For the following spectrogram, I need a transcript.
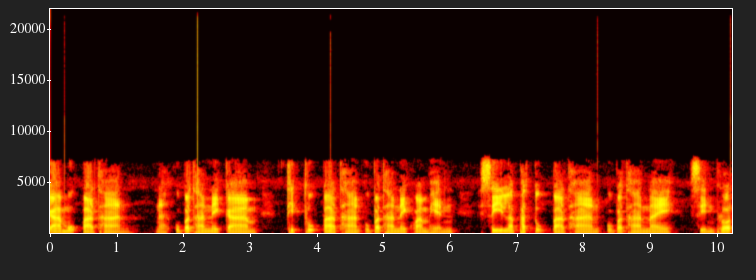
กามุปาทานนะอุปทานในกาม ทิฏฐุปาทาน อุปทานในความเห็น ศีลพัตตุปาทาน อุปทานในศีลพลด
